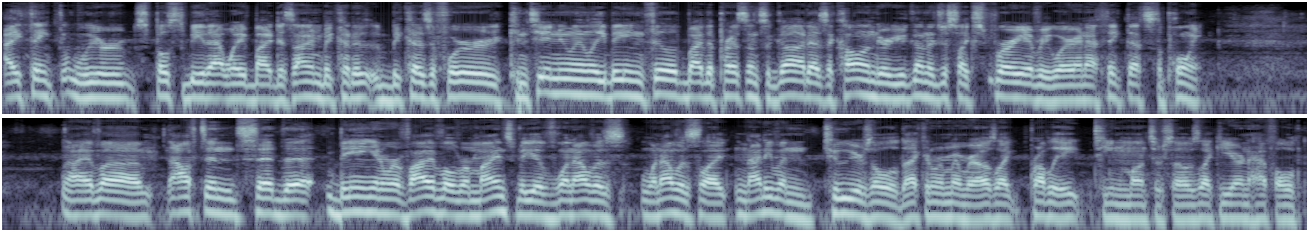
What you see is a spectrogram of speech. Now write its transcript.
I think we're supposed to be that way by design because because if we're continually being filled by the presence of God as a colander, you're going to just like spray everywhere, and I think that's the point. I've uh, often said that being in revival reminds me of when I was when I was like not even two years old. I can remember I was like probably eighteen months or so. I was like a year and a half old.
